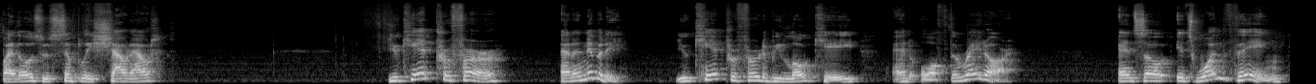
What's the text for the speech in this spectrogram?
by those who simply shout out? You can't prefer anonymity. You can't prefer to be low key and off the radar. And so it's one thing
